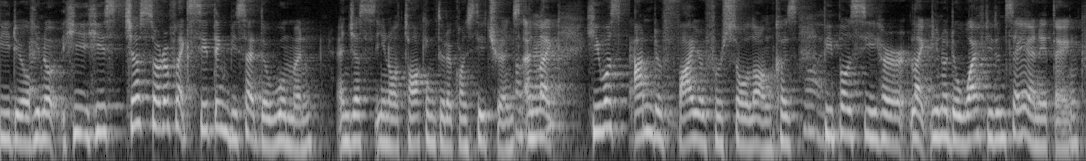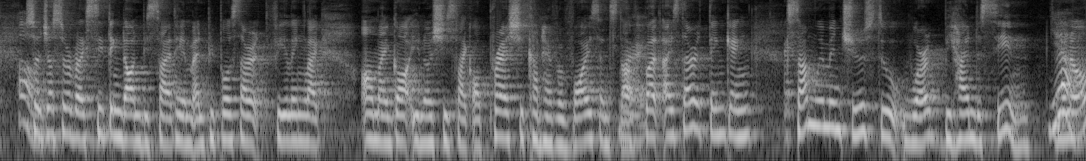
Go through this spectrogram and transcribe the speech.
video. You know, he he's just sort of like sitting beside the woman and just you know talking to the constituents, and like he was under fire for so long because people see her like you know the wife didn't say anything, so Oh. just sort of like sitting down beside him and people started feeling like oh my god you know she's like oppressed she can't have a voice and stuff Right. but i started thinking some women choose to work behind the scene Yeah, you know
